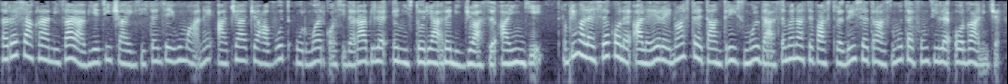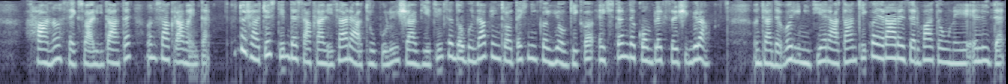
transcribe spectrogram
resacralizarea vieții și a existenței umane, a ceea ce a avut urmări considerabile în istoria religioasă a Indiei. În primele secole ale erei noastre, tantrismul de asemenea se va strădui să transmute funcțiile organice, hrană, sexualitate, în sacramente. Totuși, acest tip de sacralizare a trupului și a vieții se dobândea printr-o tehnică yogică extrem de complexă și grea. Într-adevăr, inițierea tantrică era rezervată unei elite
